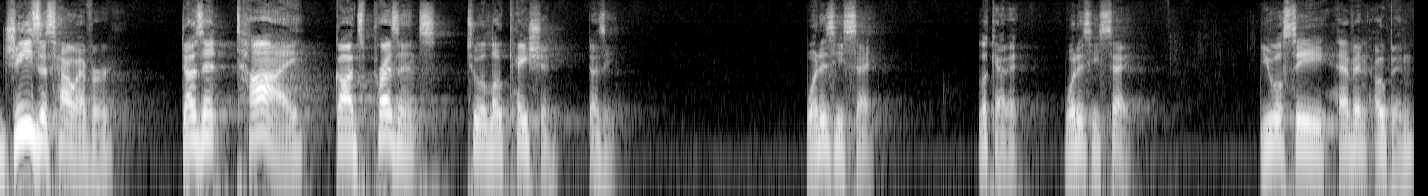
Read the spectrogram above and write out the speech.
Jesus, however, doesn't tie God's presence to a location, does he? What does he say? Look at it. What does he say? You will see heaven open,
